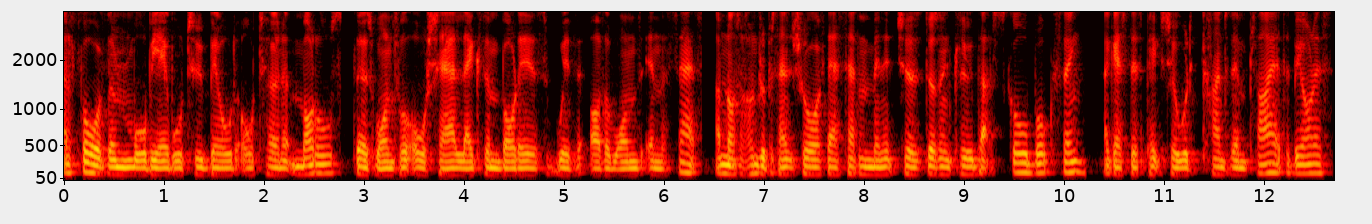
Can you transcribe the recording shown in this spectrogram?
and 4 of them will be able to build alternate models. Those ones will all share legs and bodies with other ones in the set. I'm not 100% sure if their 7 miniatures does include that skull book thing. I guess this picture would kind of imply it to be honest,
